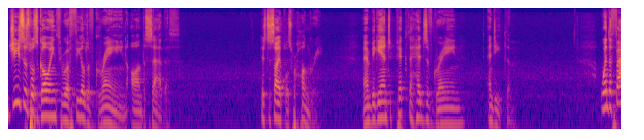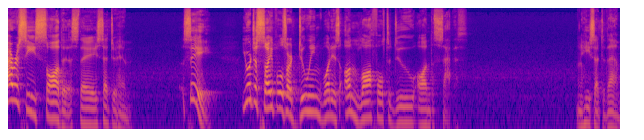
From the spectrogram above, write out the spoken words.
Jesus was going through a field of grain on the Sabbath. His disciples were hungry and began to pick the heads of grain and eat them. When the Pharisees saw this, they said to him, See, your disciples are doing what is unlawful to do on the Sabbath. And he said to them,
